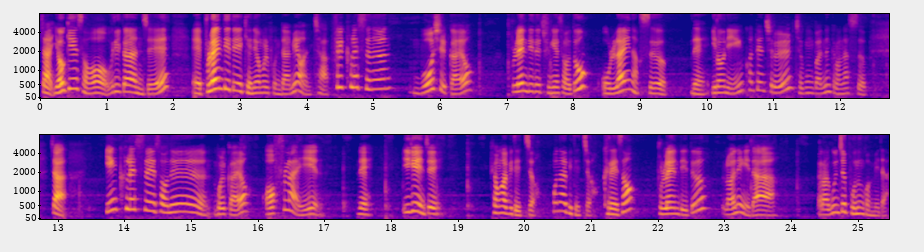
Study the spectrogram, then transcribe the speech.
자, 여기에서 우리가 이제 블렌디드의 개념을 본다면 자, 프리 클래스는 무엇일까요? 블렌디드 중에서도 온라인 학습, 네, 이러닝 컨텐츠를 제공받는 그런 학습. 자, 인 클래스에서는 뭘까요? 오프라인. 네, 이게 이제 병합이 됐죠. 혼합이 됐죠. 그래서 블렌디드 러닝이다. 라고 이제 보는 겁니다.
